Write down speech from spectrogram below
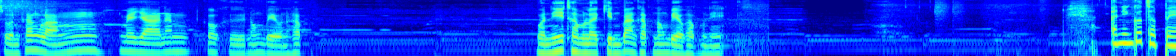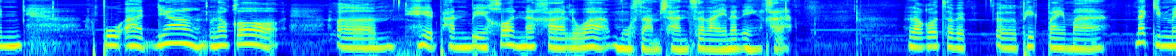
ส่วนข้างหลังแม่ยายนั่นก็คือน้องเบลนะครับ วันนี้ทำอะไรกินบ้างครับน้องเบลครับวันนี้ อันนี้ก็จะเป็นปูอัดย่างแล้วก็เเห็ดพันเบคอนนะคะ หรือว่าหมูสามชั้นสไลด์นั่นเองค่ะ แล้วก็จะแบบเออพลิกไปมา น่ากินไหม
